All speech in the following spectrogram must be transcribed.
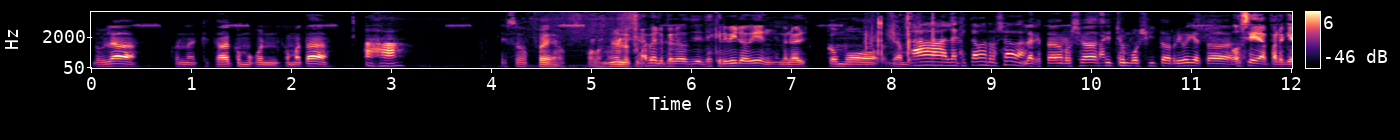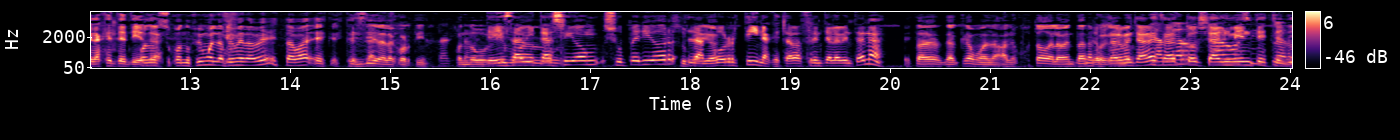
doblada, con la que estaba como con, con matada? Ajá. Eso fue por lo menos lo que... A ver, pero de- describilo bien, Emanuel. Como, digamos, Ah, la que estaba enrollada. la que estaba enrollada, así hecho un bollito arriba y ya estaba... O sea, para que la gente entienda. Cuando, cuando fuimos la primera vez estaba ex- extendida Exacto. la cortina. Cuando de esa habitación superior, Superior. la cortina que estaba frente a la ventana, Estaba digamos, a los costados de la ventana. la ventana La estaba había arrollado totalmente así, claro.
